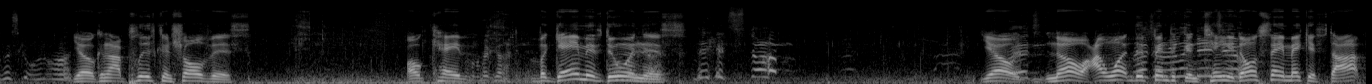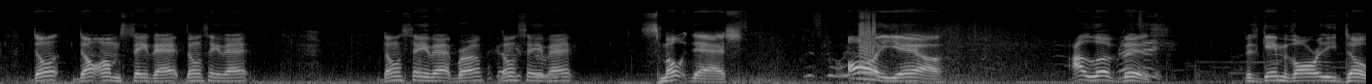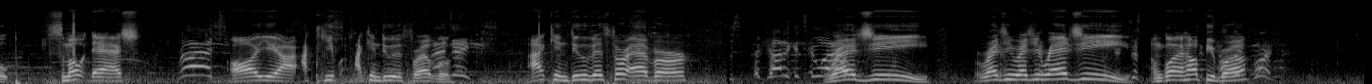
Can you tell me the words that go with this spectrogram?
What's going on? Yo, can I please control this? Okay. Oh my god. The game is doing oh this. Make it stop! Yo, Reg? no, I want this Reg, thing I to really continue. Don't say make it stop. Don't don't um say that. Don't say that. Don't say that, bro. Don't say that. here. Smoke dash. Oh on? yeah. I love this. This game is already dope. Smoke dash. Oh yeah, I keep I can do this forever. Reggie! I can do this forever. I gotta get you out! Reggie. Reggie, Reggie, Reggie. I'm going to help you, bro. Push!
